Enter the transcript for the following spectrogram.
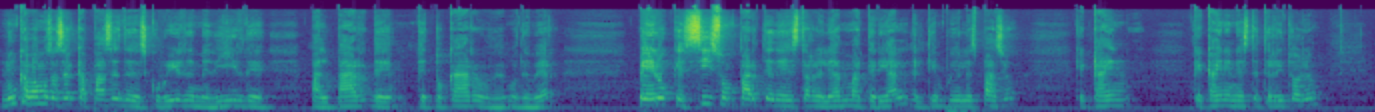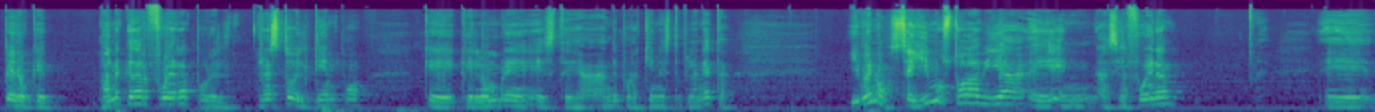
nunca vamos a ser capaces de descubrir, de medir, de palpar, de, tocar o de, ver, pero que sí son parte de esta realidad material del tiempo y del espacio que caen, que caen en este territorio, pero que van a quedar fuera por el resto del tiempo que, el hombre este, ande por aquí en este planeta. Y bueno, seguimos todavía eh, hacia afuera, eh,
